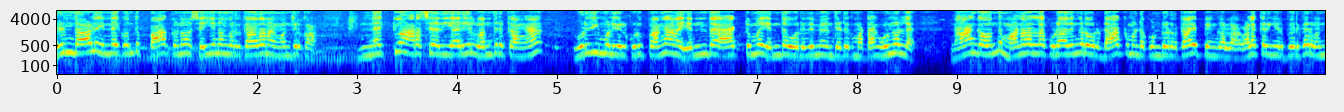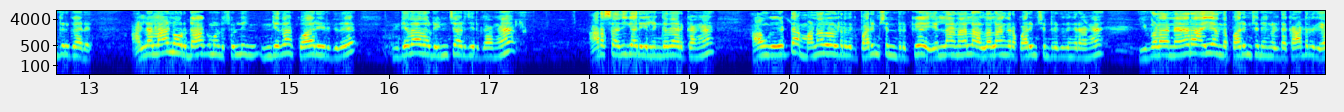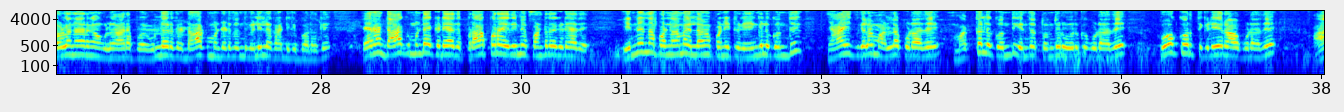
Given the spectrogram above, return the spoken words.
இருந்தாலும் இன்னைக்கு வந்து பார்க்கணும் செய்யணுங்கிறதுக்காக தான் நாங்க வந்திருக்கோம். இன்னைக்கும் அரசு அதிகாரிகள் வந்திருக்காங்க. உறுதிமொழிகள் கொடுப்பாங்க. ஆனா எந்த ஆக்டுமே எந்த ஒரு இதுவுமே வந்து எடுக்க மாட்டாங்க. ஒண்ணும் இல்ல. நாங்க வந்து மணல் அள்ளக்கூடாதுங்கிற ஒரு டாக்குமெண்ட்டை கொண்டு வரதுக்காக இப்போ எங்க வழக்கறிஞர் போயிருக்காரு வந்திருக்காரு. அல்லலான்னு ஒரு டாக்குமெண்ட் சொல்லி இங்கே தான் குவாரி இருக்குது. இங்கே தான் அதோட இன்சார்ஜ் இருக்காங்க. அரசு அதிகாரிகள் இங்கே தான் இருக்காங்க. அவங்கக்கிட்ட மணல் அள்ளுறதுக்கு பர்மிஷன் இருக்குது எல்லா நாளும் அல்லலாங்கிற பர்மிஷன் இருக்குதுங்கிறாங்க. இவ்வளோ நேரம் ஆகி அந்த பர்மிஷன் எங்கள்கிட்ட காட்டுறதுக்கு எவ்வளோ நேரம் உங்களுக்கு வேற உள்ளே இருக்கிற டாக்குமெண்ட் எடுத்து வந்து வெளியில் காட்டிட்டு போகிறதுக்கு ஏன்னா டாக்குமெண்ட்டே கிடையாது. ப்ராப்பராக எதுவுமே பண்ணுறது கிடையாது. என்னென்ன பண்ணாமல் எல்லாமே பண்ணிகிட்டு இருக்கு எங்களுக்கு வந்து ஞாயிற்றுக்கிழமை அள்ளக்கூடாது மக்களுக்கு வந்து எந்த தொந்தரவும் இருக்கக்கூடாது. போக்குவரத்துக்கு இடையூறு ஆகக்கூடாது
